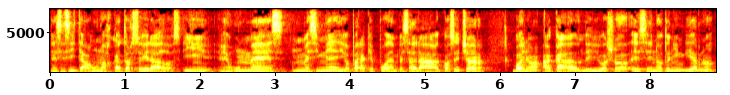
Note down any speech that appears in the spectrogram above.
necesita unos 14 grados y eh, un mes, un mes y medio para que pueda empezar a cosechar, bueno, acá donde vivo yo es en otoño-invierno,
